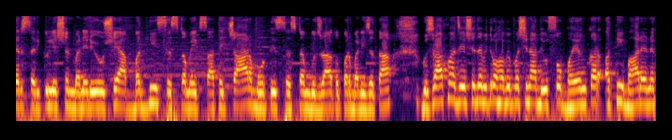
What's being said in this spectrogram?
એર સર્ક્યુલેશન બની રહ્યું છે. આ બધી સિસ્ટમ એક સાથે ચાર મોટી સિસ્ટમ ગુજરાત ઉપર બની જતા. ગુજરાતમાં જે છે તે મિત્રો હવે પછીના દિવસો ભયંકર, અતિ ભારે અને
